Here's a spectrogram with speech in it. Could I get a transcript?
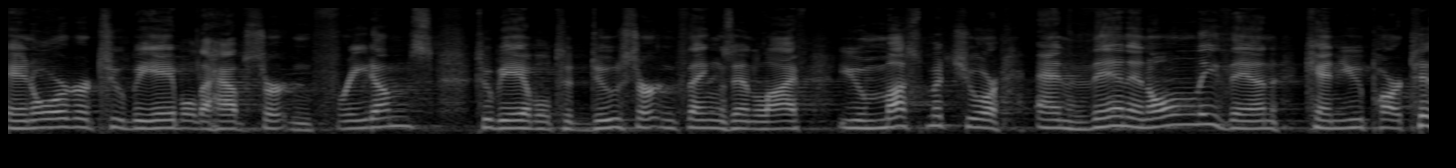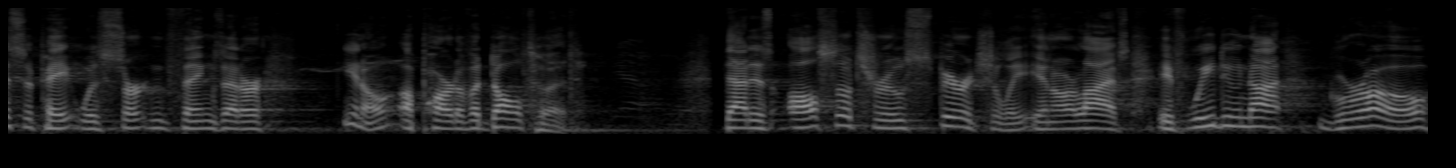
in order to be able to have certain freedoms, to be able to do certain things in life. You must mature, and then and only then can you participate with certain things that are, you know, a part of adulthood. That is also true spiritually in our lives. If we do not grow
